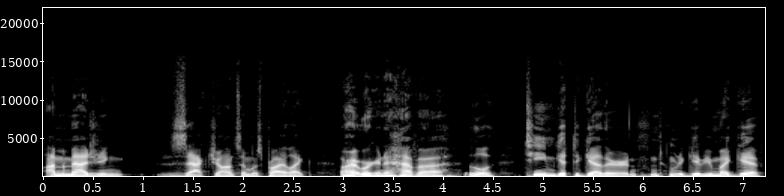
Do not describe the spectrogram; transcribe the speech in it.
I'm imagining Zach Johnson was probably like, all right, we're gonna have a little team get together, and I'm gonna give you my gift.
